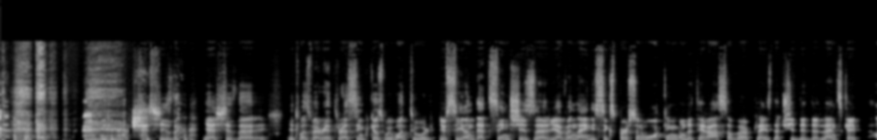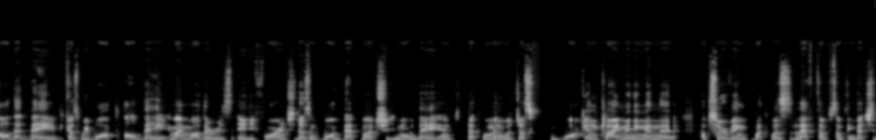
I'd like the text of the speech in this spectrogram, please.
she's the yeah she's the it was very interesting because we want to you see on that scene she's uh, you have a 96 person walking on the terrace of a place that she did the landscape all that day because we walked all day. My mother is 84 and she doesn't walk that much in one day. And that woman was just walking climbing and uh, observing what was left of something that she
